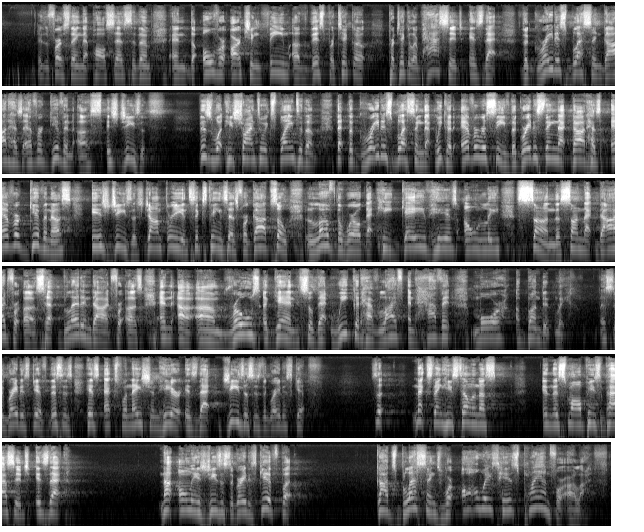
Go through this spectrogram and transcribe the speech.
Here's the first thing that Paul says to them, and the overarching theme of this particular particular passage is that the greatest blessing God has ever given us is Jesus. This is what he's trying to explain to them that the greatest blessing that we could ever receive, the greatest thing that God has ever given us is Jesus. John 3 and 16 says, For God so loved the world that he gave his only son, the son that died for us, that bled and died for us, and uh, um, rose again so that we could have life and have it more abundantly. That's the greatest gift. This is his explanation here is that Jesus is the greatest gift. So, next thing he's telling us in this small piece of passage is that not only is Jesus the greatest gift, but God's blessings were always his plan for our life.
